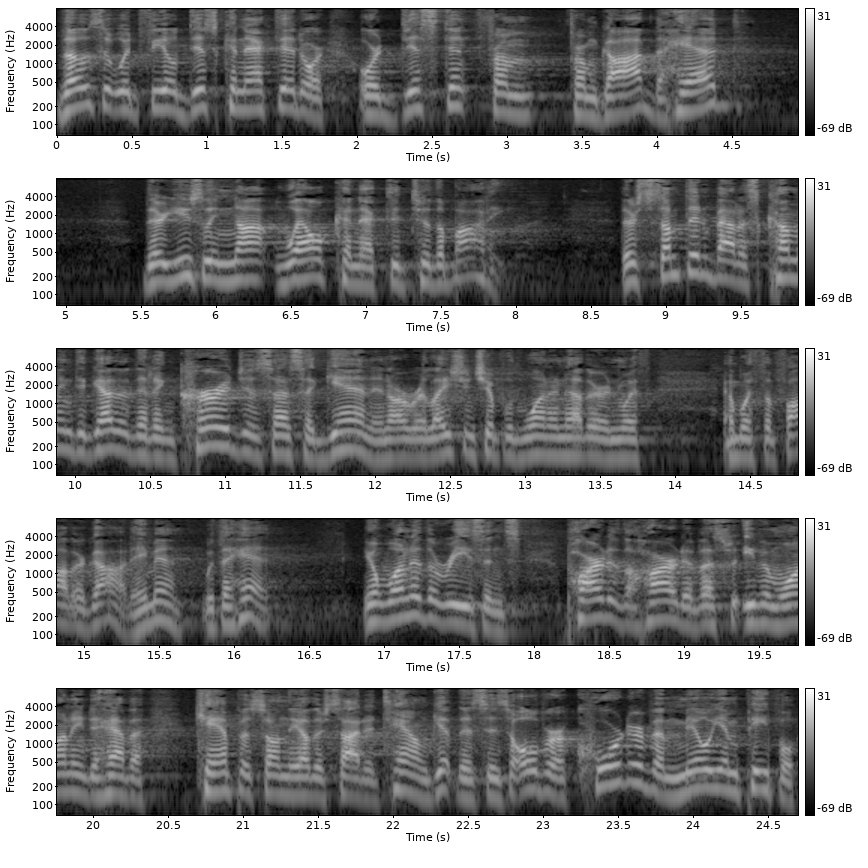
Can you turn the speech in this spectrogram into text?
Those that would feel disconnected or, or distant from, from God, the head, they're usually not well connected to the body. There's something about us coming together that encourages us again in our relationship with one another and with, and with the Father God. Amen. With the head. You know, one of the reasons, part of the heart of us even wanting to have a campus on the other side of town, get this, is over a quarter of a million people,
